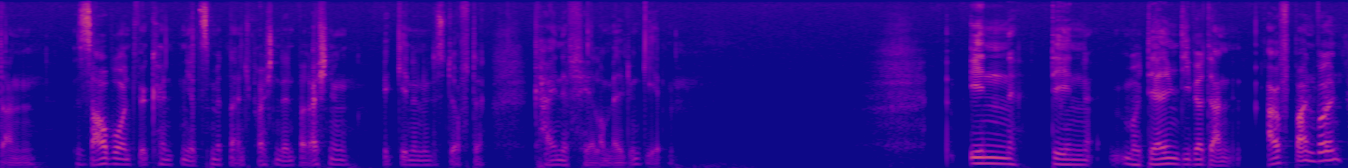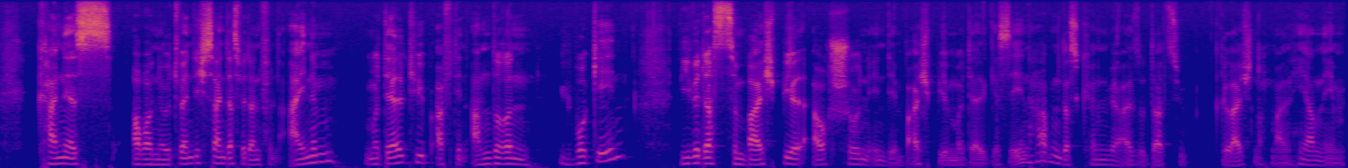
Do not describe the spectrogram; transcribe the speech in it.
dann sauber und wir könnten jetzt mit einer entsprechenden Berechnung beginnen und es dürfte keine Fehlermeldung geben. In den Modellen, die wir dann aufbauen wollen, kann es aber notwendig sein, dass wir dann von einem Modelltyp auf den anderen übergehen, wie wir das zum Beispiel auch schon in dem Beispielmodell gesehen haben. Das können wir also dazu gleich nochmal hernehmen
